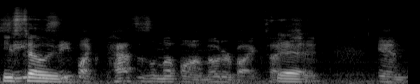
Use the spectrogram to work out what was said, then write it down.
He's Zeke, telling- Zeke like passes them up on a motorbike type Yeah. shit, and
